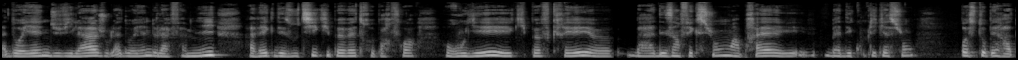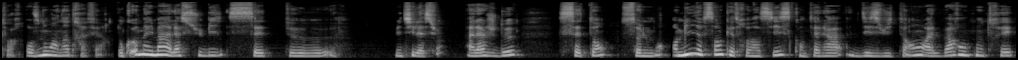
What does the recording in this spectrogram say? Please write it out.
la doyenne du village ou la doyenne de la famille, avec des outils qui peuvent être parfois rouillés et qui peuvent créer euh, bah, des infections après et bah, des complications post-opératoires. Revenons à notre affaire. Donc Omaima, elle a subi cette mutilation à l'âge de 7 ans seulement. En 1986, quand elle a 18 ans, elle va rencontrer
